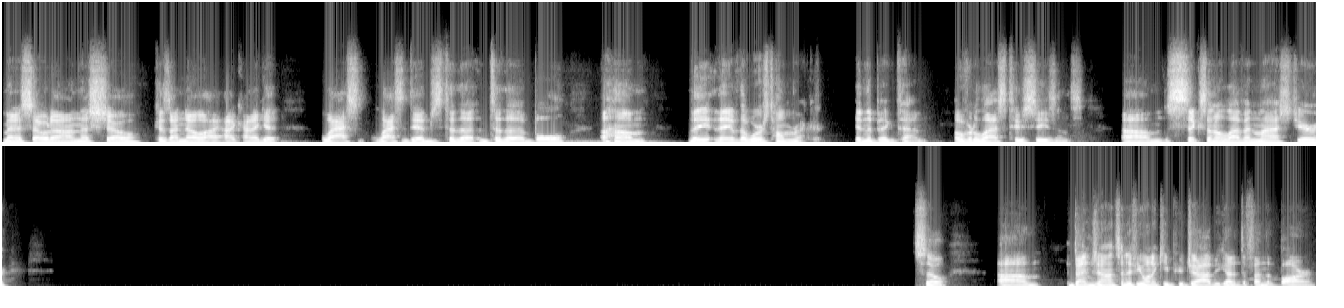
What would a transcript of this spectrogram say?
Minnesota on this show because I know I, I kind of get last last dibs to the to the bowl. Um, they they have the worst home record in the Big Ten over the last two seasons um, six and eleven last year. So, um, Ben Johnson, if you want to keep your job, you got to defend the barn.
